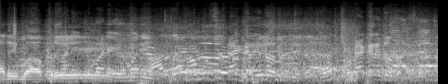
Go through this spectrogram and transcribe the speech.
अरे बापरे काय करायचं होतं? काय करायचं होतं?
